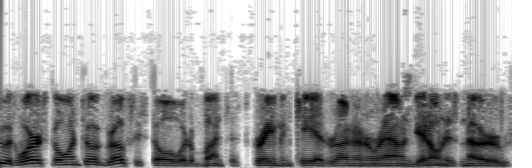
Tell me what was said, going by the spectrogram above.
was worse going to a grocery store with a bunch of screaming kids running around, get on his nerves.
